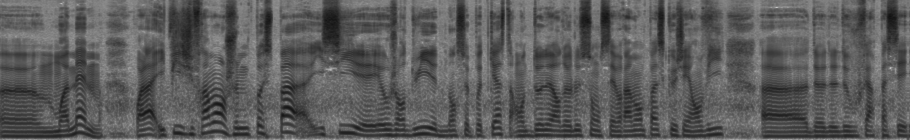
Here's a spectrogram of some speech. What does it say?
Euh, moi-même. Voilà. Et puis vraiment, je ne me poste pas ici et aujourd'hui dans ce podcast en donneur de leçons. C'est vraiment pas ce que j'ai envie euh, de, vous faire passer.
